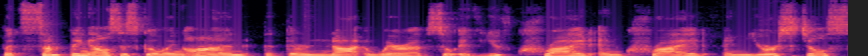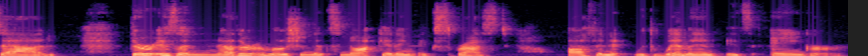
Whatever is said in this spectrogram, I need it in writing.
but something else is going on that they're not aware of. So if you've cried and cried and you're still sad, there is another emotion that's not getting expressed. Often with women, it's anger.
